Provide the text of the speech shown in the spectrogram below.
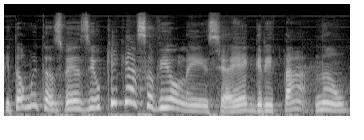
Então, muitas vezes, e o que é essa violência? É gritar? Não.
